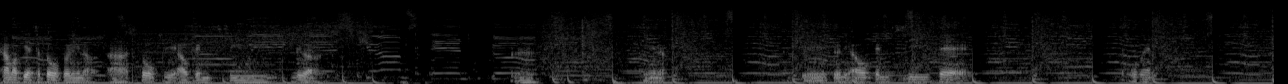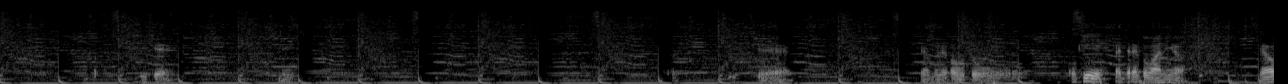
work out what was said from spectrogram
ทำมาเปลี่ยนสโตกตัวนี้เนาะอ่าสโตกที่เอาเป็นสีเหลืองอืมนี่เนาะ ตัวนี้เอาเป็นสีแดงโอเมนโอเคนี่โอเคจะไม่ได้เอาตัวโอเคก็จะได้ประมาณนี้เนาะแล้ว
